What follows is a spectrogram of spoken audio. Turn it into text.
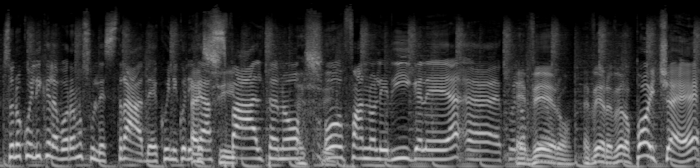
sono quelli che lavorano sulle strade, quindi quelli Eh che sì. asfaltano Eh sì. o fanno le righe. le- eh, eh, È che- vero, è vero, è vero. Poi c'è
